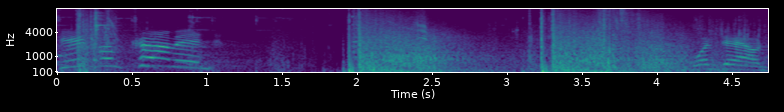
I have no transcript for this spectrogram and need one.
Keep them coming. One down.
